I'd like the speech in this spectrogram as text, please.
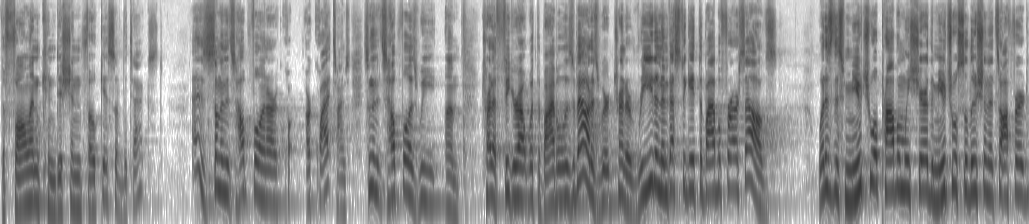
the fallen condition focus of the text. That is something that's helpful in our, our quiet times, something that's helpful as we um, try to figure out what the Bible is about, as we're trying to read and investigate the Bible for ourselves. What is this mutual problem we share, the mutual solution that's offered?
